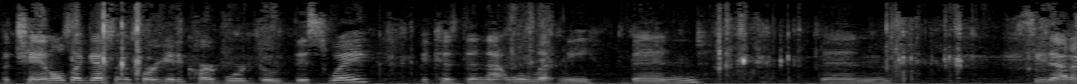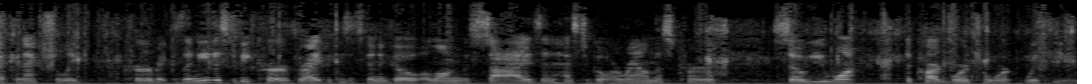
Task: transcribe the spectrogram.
the channels, I guess, in the corrugated cardboard go this way, because then that will let me bend, bend. See that? I can actually curve it, because I need this to be curved, right? Because it's gonna go along the sides and it has to go around this curve. So you want the cardboard to work with you.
